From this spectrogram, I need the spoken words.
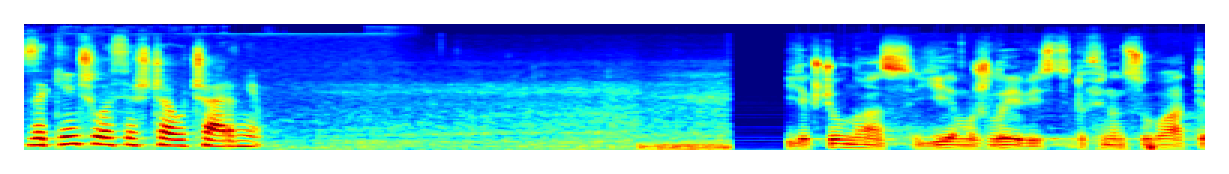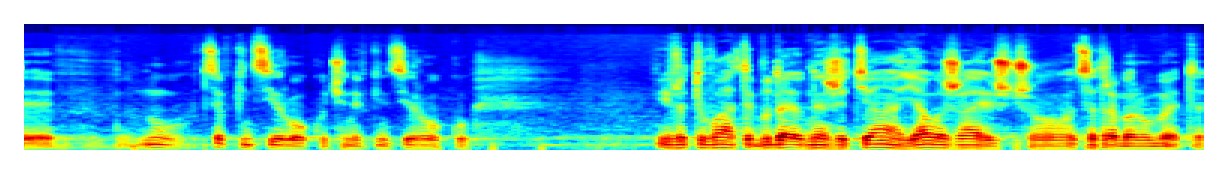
закінчилися ще у червні. Якщо в нас є можливість дофінансувати, ну це в кінці року чи не в кінці року, і врятувати бодай одне життя, я вважаю, що це треба робити.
